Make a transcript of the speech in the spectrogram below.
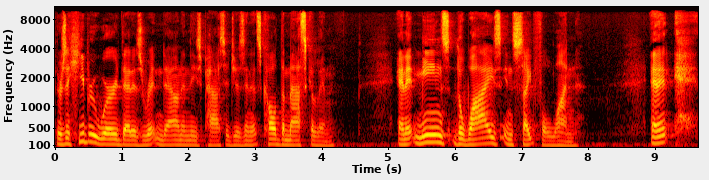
There's a Hebrew word that is written down in these passages, and it's called the maskilim. And it means the wise, insightful one. And it,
